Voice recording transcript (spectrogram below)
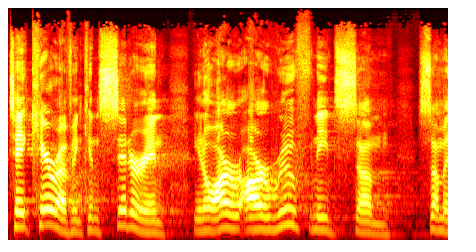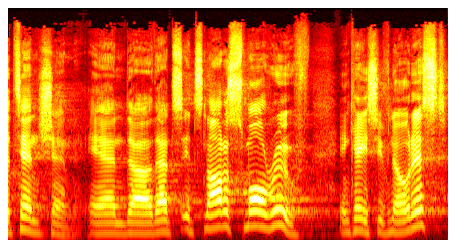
take care of and consider. And, you know, our, our roof needs some, some attention. And uh, that's, it's not a small roof, in case you've noticed.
